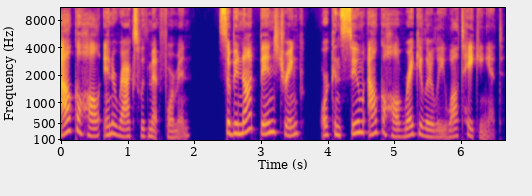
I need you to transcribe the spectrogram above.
Alcohol interacts with metformin, so do not binge drink or consume alcohol regularly while taking it.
